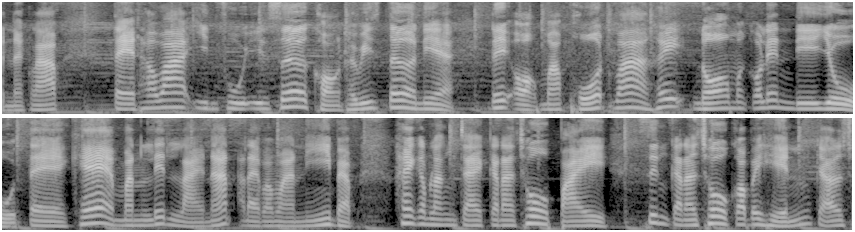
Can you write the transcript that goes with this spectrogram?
นนะครับแต่ถ้าว่าอินฟูอินเซอร์ของทวิสเตอร์เนี่ยได้ออกมาโพสต์ว่าเฮ้ยน้องมันก็เล่นดีอยู่ แต่แค่มันเล่นหลายนัดอะไรประมาณนี้ แบบให้กำลังใจกานาโชไป ซึ่งกานาโชก็ไปเห็นกานาโช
